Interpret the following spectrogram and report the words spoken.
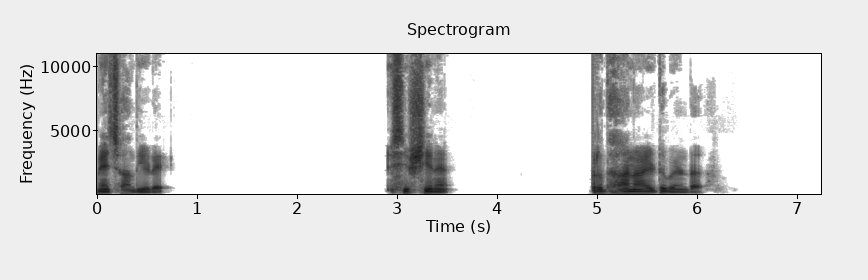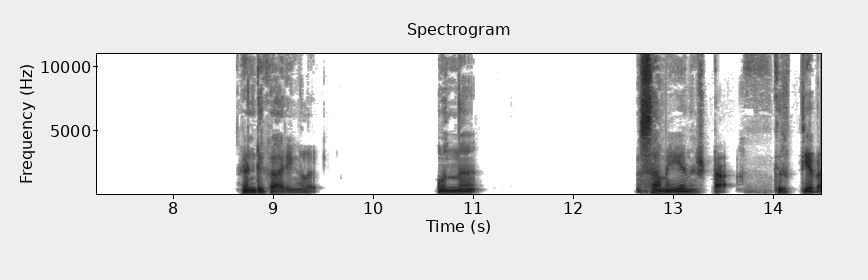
മേശാന്തിയുടെ ശിഷ്യന് പ്രധാനമായിട്ട് വേണ്ട രണ്ട് കാര്യങ്ങൾ ഒന്ന് സമയനിഷ്ഠ കൃത്യത.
